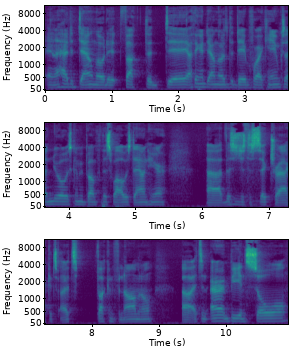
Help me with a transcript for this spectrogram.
and I had to download it. Fuck the day. I think I downloaded the day before I came because I knew I was gonna be bumping this while I was down here. Uh, this is just a sick track. It's it's fucking phenomenal. Uh, it's an R and soul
